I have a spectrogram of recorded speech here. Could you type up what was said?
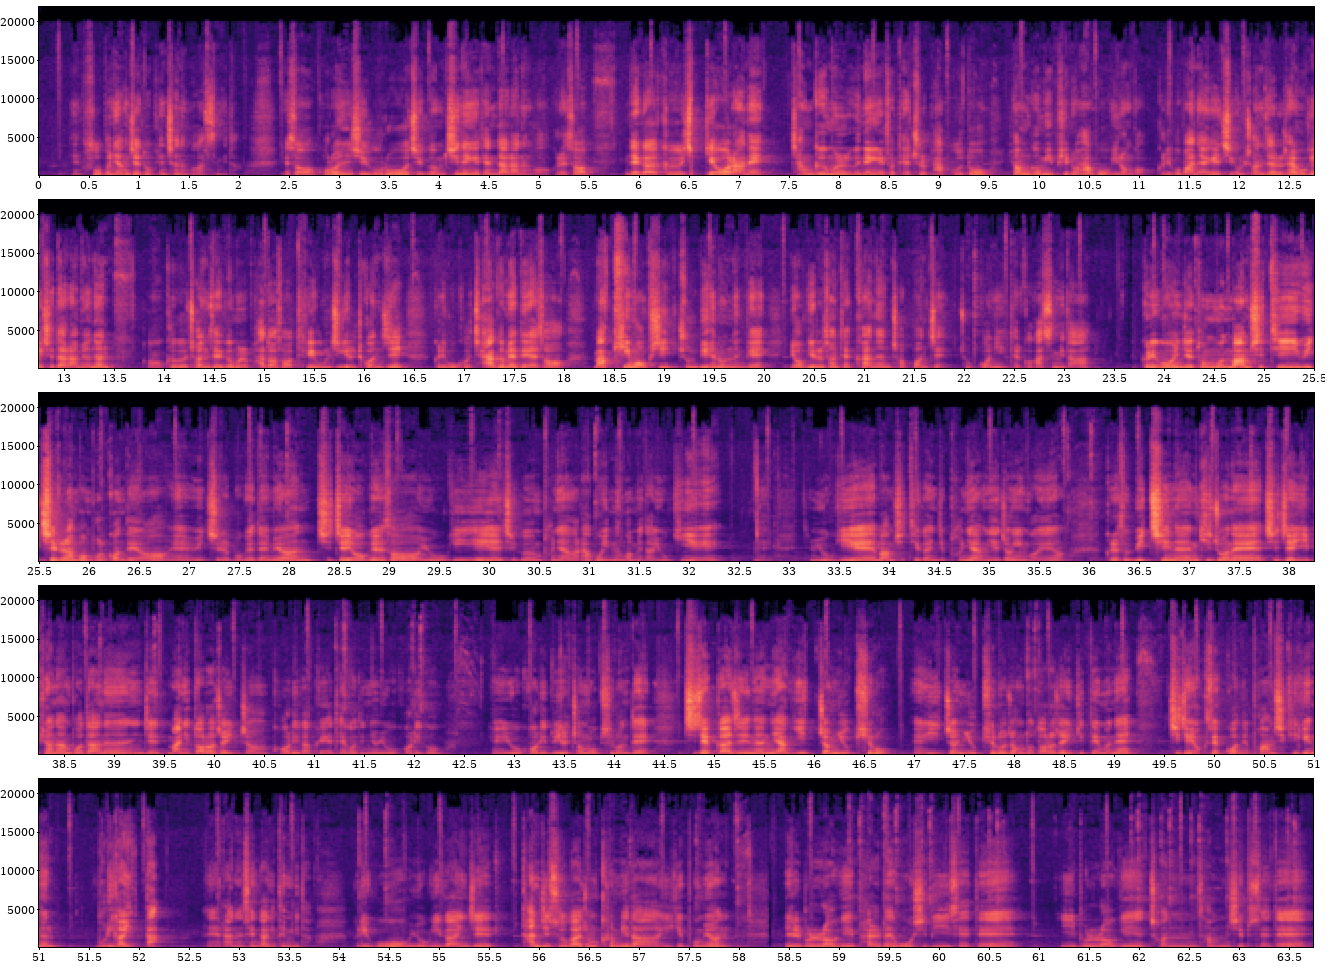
후분양제도 괜찮은 것 같습니다. 그래서 그런 식으로 지금 진행이 된다라는 거. 그래서 내가 그 10개월 안에 잔금을 은행에서 대출 받고도 현금이 필요하고 이런 거. 그리고 만약에 지금 전세를 살고 계시다라면은 어, 그 전세금을 받아서 어떻게 움직일 건지 그리고 그 자금에 대해서 막힘 없이 준비해 놓는 게 여기를 선택하는 첫 번째 조건이 될 것 같습니다. 그리고 이제 동문 맘시티 위치를 한번 볼 건데요. 예, 위치를 보게 되면 지제역에서 여기에 지금 분양을 하고 있는 겁니다. 여기에. 예, 지금 여기에 맘시티가 이제 분양 예정인 거예요. 그래서 위치는 기존의 지제 2편함보다는 이제 많이 떨어져 있죠. 거리가 꽤 되거든요. 요 거리고. 예, 요 거리도 1.5km인데 지제까지는 약 2.6km, 예, 2.6km 정도 떨어져 있기 때문에 지제 역세권에 포함시키기는 무리가 있다. 예, 라는 생각이 듭니다. 그리고 여기가 이제 단지 수가 좀 큽니다. 이게 보면 1블럭이 852세대, 2블럭이 1030세대,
